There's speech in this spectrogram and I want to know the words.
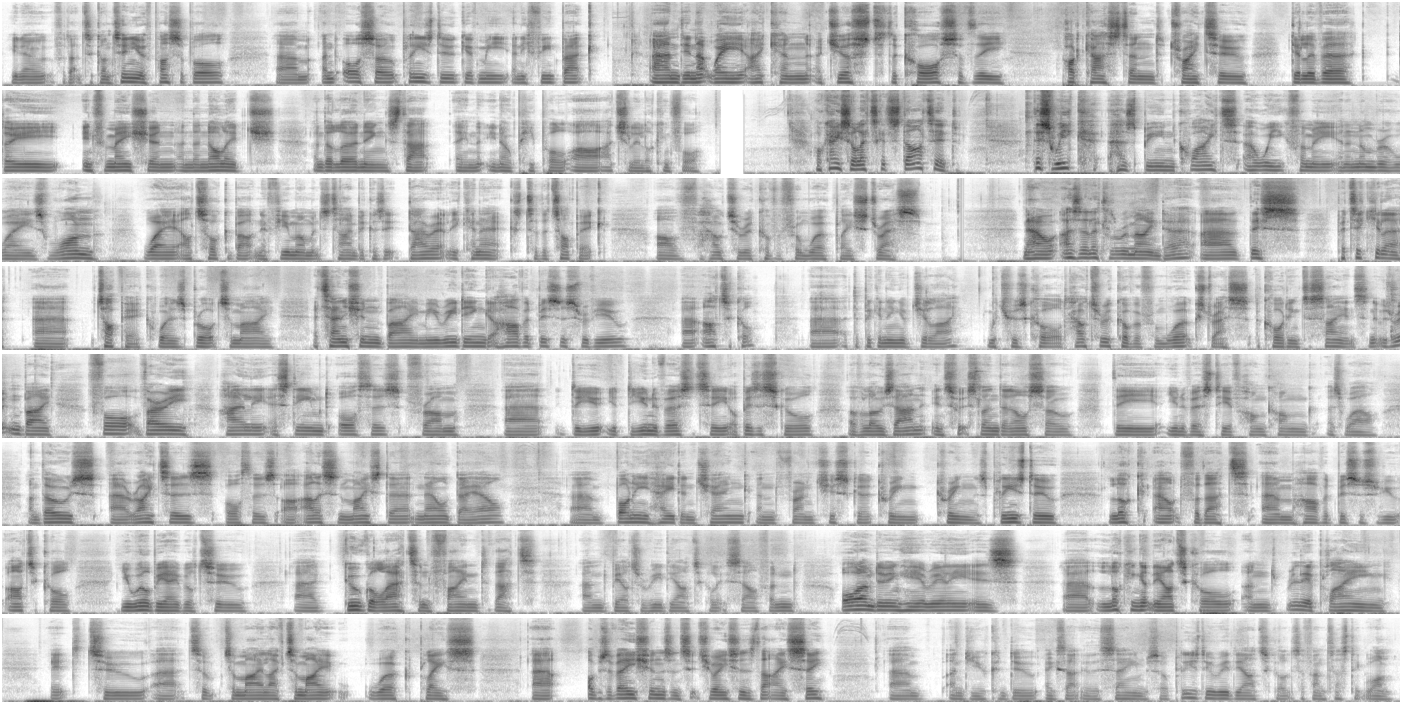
You know, for that to continue if possible. Um, and also, please do give me any feedback, and in that way, I can adjust the course of the podcast and try to deliver the information and the knowledge and the learnings that you know people are actually looking for. Okay, so let's get started. This week has been quite a week for me in a number of ways. One way I'll talk about in a few moments' time because it directly connects to the topic of how to recover from workplace stress. Now, as a little reminder, uh, this particular uh, topic was brought to my attention by me reading a Harvard Business Review uh, article uh, at the beginning of July, which was called How to Recover from Work Stress According to Science. And it was written by four very highly esteemed authors from uh, the, U- the University or Business School of Lausanne in Switzerland and also the University of Hong Kong as well. And those uh, writers, authors are Alyson Meister, Nell Dale, um, Bonnie Hayden Cheng, and Franciska Krings. Please do look out for that um, Harvard Business Review article. You will be able to uh, Google that and find that and be able to read the article itself. And all I'm doing here really is uh, looking at the article and really applying it to uh, to to my life, to my workplace uh, observations and situations that I see, um, and you can do exactly the same. So please do read the article; it's a fantastic one.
